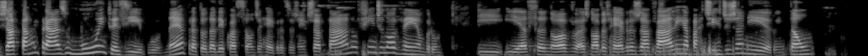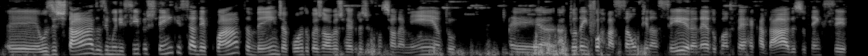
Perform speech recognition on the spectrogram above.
já está um prazo muito exíguo, né, para toda adequação de regras. A gente já está no fim de novembro e, e essa nova, as novas regras já valem a partir de janeiro. Então, é, os estados e municípios têm que se adequar também, de acordo com as novas regras de funcionamento, é, a toda a informação financeira, né, do quanto foi arrecadado, isso tem que ser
